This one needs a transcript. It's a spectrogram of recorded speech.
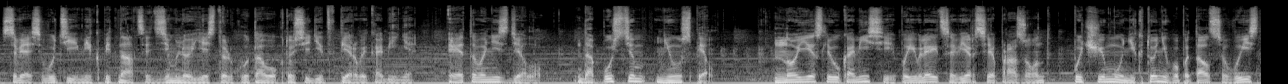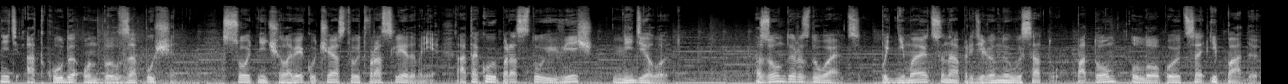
связь в УТИ МиГ-15 с Землей есть только у того, кто сидит в первой кабине, этого не сделал. Допустим, не успел. Но если у комиссии появляется версия про зонд, почему никто не попытался выяснить, откуда он был запущен? Сотни человек участвуют в расследовании, а такую простую вещь не делают. Зонды раздуваются, поднимаются на определенную высоту, потом лопаются и падают.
